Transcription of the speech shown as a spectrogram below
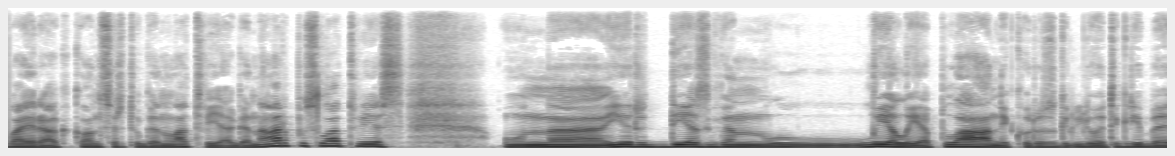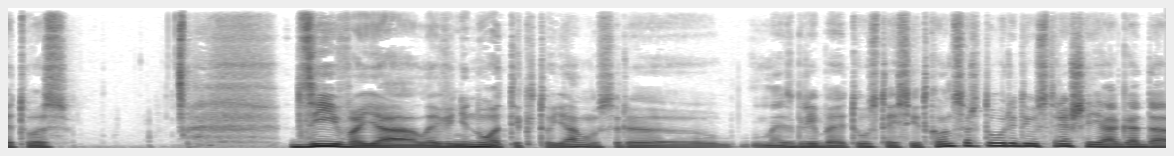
Vairāk koncertu gan Latvijā, gan ārpus Latvijas. Un uh, ir diezgan lielie plāni, kurus ļoti gribētos dzīva, jā, lai viņi notiktu. Jā, mums ir, eh, mēs gribētu uztaisīt koncertūri 23. gadā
